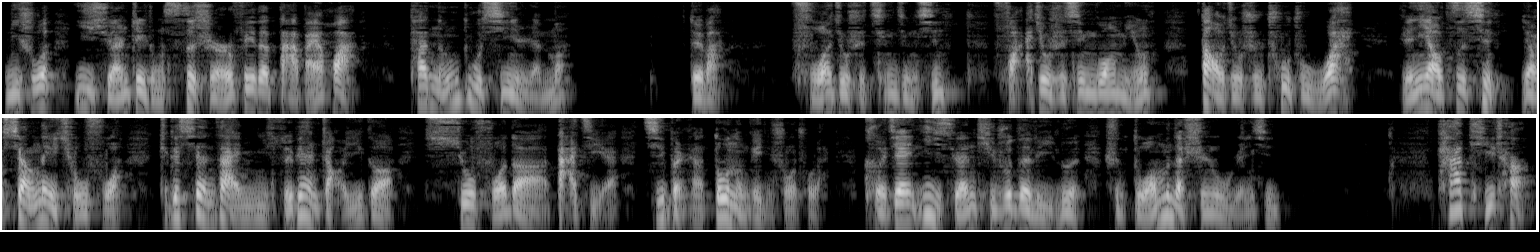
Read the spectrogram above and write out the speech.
你说一玄这种似是而非的大白话，他能不吸引人吗？对吧？佛就是清净心，法就是心光明，道就是处处无碍。人要自信，要向内求佛。这个现在你随便找一个修佛的大姐，基本上都能给你说出来。可见义玄提出的理论是多么的深入人心。他提倡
